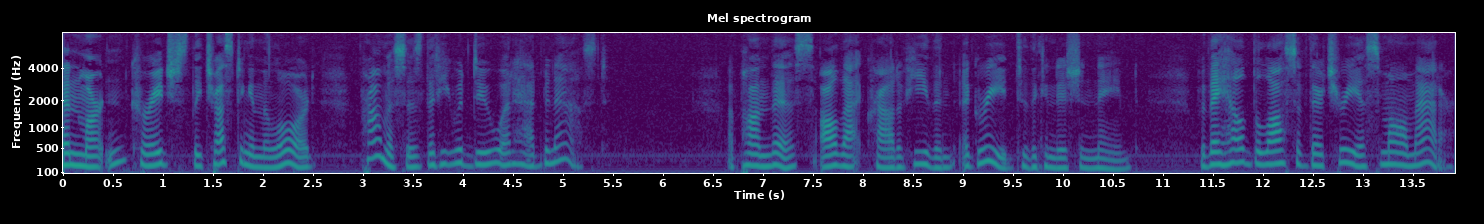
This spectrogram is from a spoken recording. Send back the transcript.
Then Martin, courageously trusting in the Lord, promises that he would do what had been asked. Upon this, all that crowd of heathen agreed to the condition named, for they held the loss of their tree a small matter,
